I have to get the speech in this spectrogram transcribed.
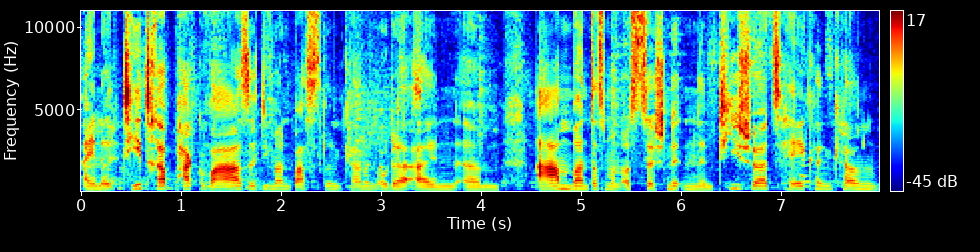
eine Tetrapack-Vase, die man basteln kann oder ein ähm, Armband, das man aus zerschnittenen T-Shirts häkeln kann.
